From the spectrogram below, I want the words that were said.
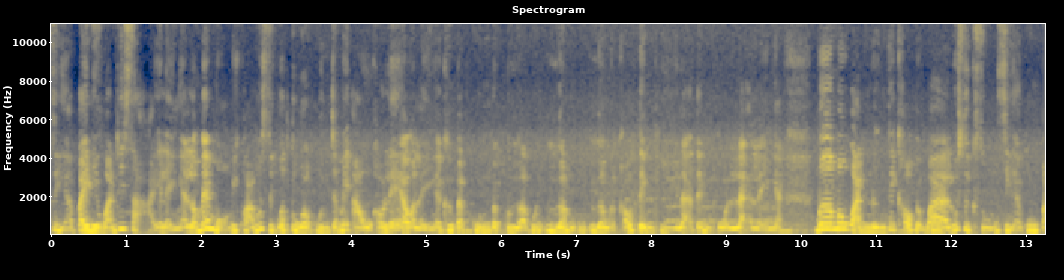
เสียไปในวันที่สายอะไรเงี้ยแล้วแม่หมอมีความรู้สึกว่าตัวคุณจะไม่เอาเขาแล้วอะไรเงี้ยคือแบบคุณแบบเบื่อคุณเอือมคุณเอือมกับเขาเต็มทีและเต็มทนและอะไรเงี้ย เมื่อเมื่อวันหนึ่งที่เขาแบบว่ารู้สึกสูญเสียคุณไป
